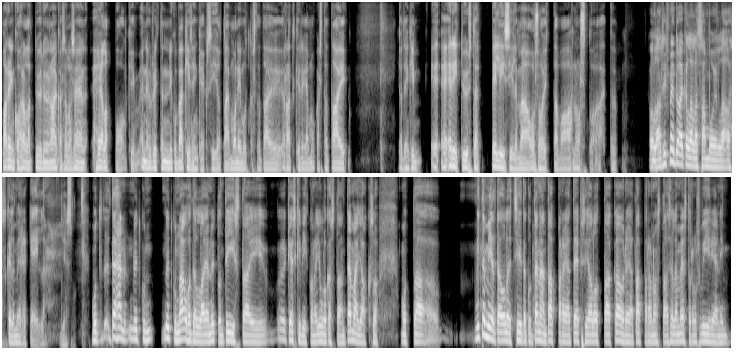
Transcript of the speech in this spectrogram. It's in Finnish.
parin kohdalla tyydyin aika sellaiseen helppoonkin. En yrittänyt niin väkisin keksiä jotain monimutkaista tai ratkirjamukasta tai jotenkin e-, e-, erityistä pelisilmää osoittavaa nostoa. Että Ollaan siis menty aika lailla samoilla askelmerkeillä. Yes. Mutta tähän nyt kun, nyt kun nauhoitellaan ja nyt on tiistai, keskiviikkona julkaistaan tämä jakso, mutta mitä mieltä olet siitä, kun tänään Tappara ja Tepsi aloittaa kauden ja Tappara nostaa siellä mestaruusviiriä, niin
